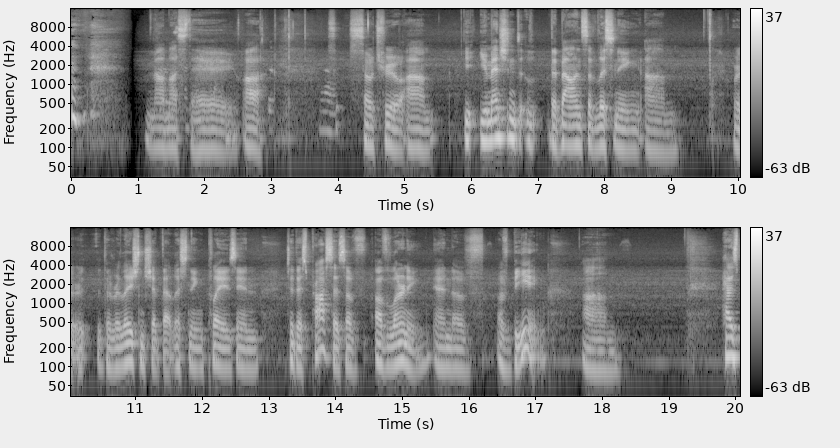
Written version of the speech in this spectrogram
Namaste. Ah yeah. so true. Um, you, you, mentioned the balance of listening um, or the relationship that listening plays in to this process of of learning and of of being. Um, has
